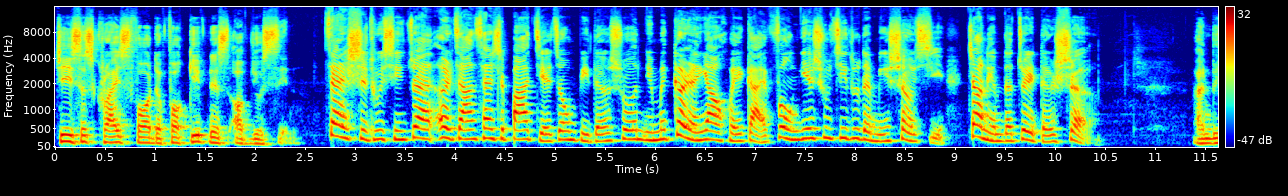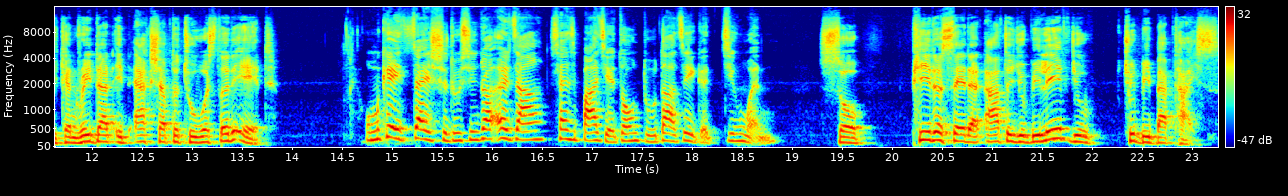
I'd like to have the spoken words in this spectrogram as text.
Jesus Christ for the forgiveness of your sin. 在使徒行传二章三十八节中，彼得说：“你们个人要悔改，奉耶稣基督的名受洗，叫你们的罪得赦。 And we can read that in Acts chapter 2, verse 38. ” 我们可以在《使徒行传》二章三十八节中读到这个经文。 So Peter said that after you believe, you should be baptized.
